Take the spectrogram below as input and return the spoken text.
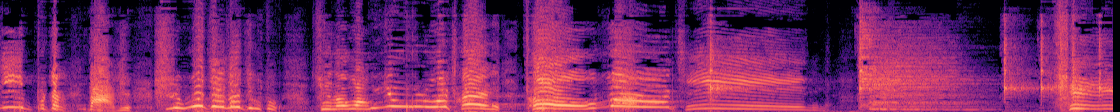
帝不正，那日是我叫他救出，虽然往永乐城投马亲，去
